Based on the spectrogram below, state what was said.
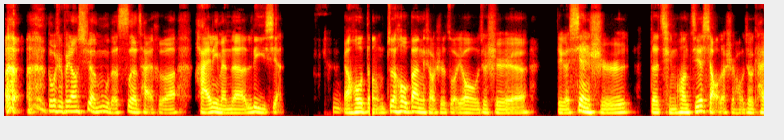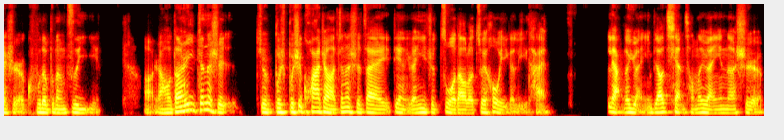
都是非常炫目的色彩和海里面的历险。然后等最后半个小时左右，就是这个现实的情况揭晓的时候，就开始哭的不能自已啊！然后当时真的是就不是不是夸张，真的是在电影院一直坐到了最后一个离开。两个原因，比较浅层的原因呢是。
